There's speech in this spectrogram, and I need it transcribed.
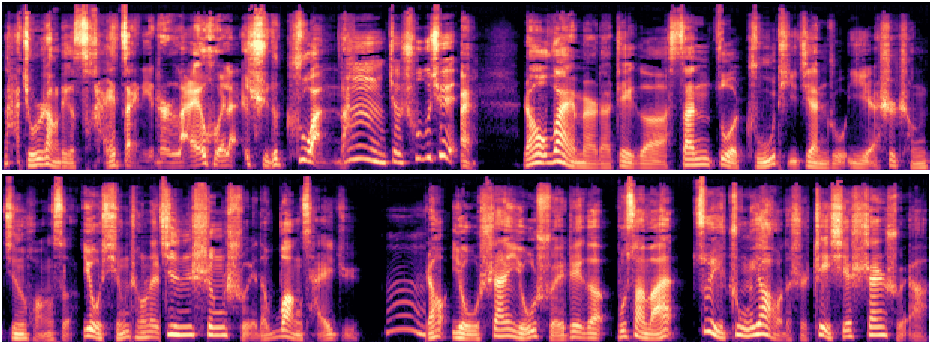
那就是让这个财在你这儿来回来去的转呐。嗯，就出不去。哎然后外面的这个三座主体建筑也是呈金黄色，又形成了金生水的旺财局。嗯，然后有山有水，这个不算完，最重要的是这些山水啊，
